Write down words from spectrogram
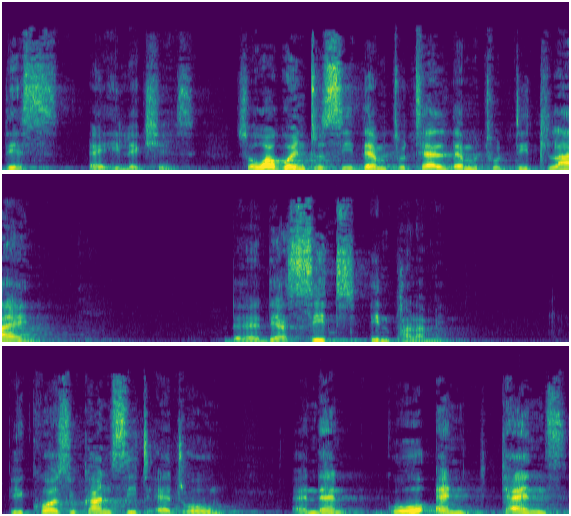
these uh, elections. So we're going to see them to tell them to decline the, their seat in parliament. Because you can't sit at home and then go and dance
